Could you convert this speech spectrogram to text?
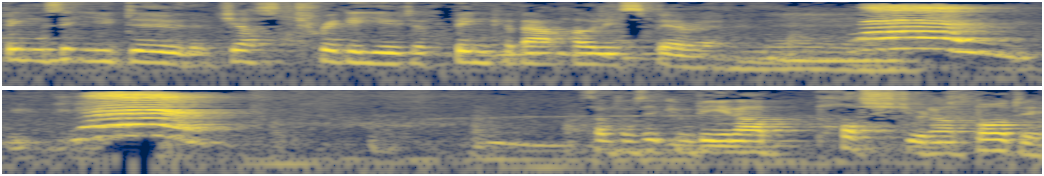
things that you do that just trigger you to think about Holy Spirit. Sometimes it can be in our posture, in our body.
